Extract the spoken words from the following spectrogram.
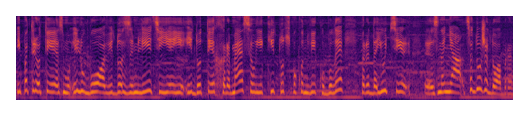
і патріотизму, і любові до землі цієї, і до тих ремесел, які тут споконвіку були, передають ці е, знання. Це дуже добре.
